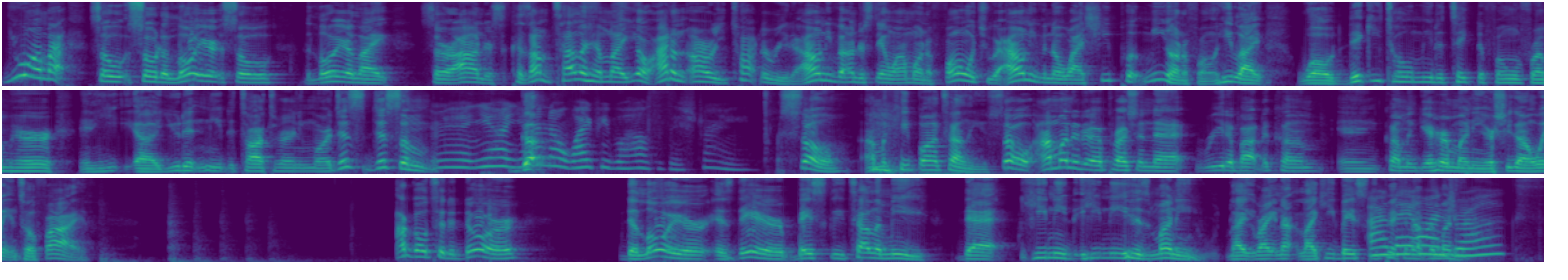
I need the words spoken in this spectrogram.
you on my so so the lawyer so the lawyer like sir I understand because I'm telling him like yo I don't already talk to Rita I don't even understand why I'm on the phone with you I don't even know why she put me on the phone he like well Dickie told me to take the phone from her and he uh you didn't need to talk to her anymore just just some Man, yeah, y'all Go- know white people houses is strange. so I'm gonna keep on telling you. So I'm under the impression that Rita about to come and come and get her money, or she gonna wait until five. I go to the door. The lawyer is there, basically telling me that he need he need his money, like right now, like he basically Are picking they up the on money. drugs?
